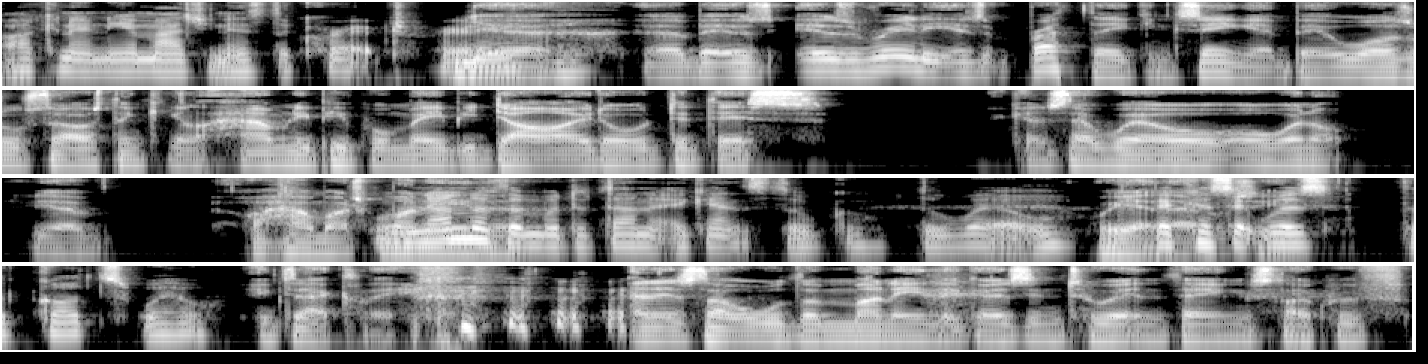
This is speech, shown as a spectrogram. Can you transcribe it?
I can only imagine is the crypt. Really. Yeah, uh, but it was it was really it was breathtaking seeing it. But it was also I was thinking like how many people maybe died or did this against their will or were not, you know, or how much Well, money. none of them would have done it against the the will Well, yeah, because it was the God's will. Exactly. and it's like all the money that goes into it and things like with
